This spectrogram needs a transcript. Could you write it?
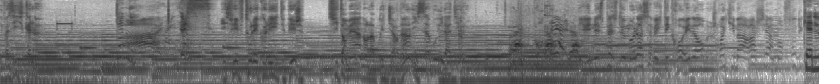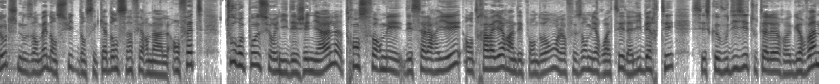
Et vas-y, scanne-le. Gagné Ah, Yes Ils suivent tous les colis, tu piges Si t'en mets un dans l'abri de jardin, ils savent où il a tiré. Il y a une espèce de molosse avec des crocs énormes. Je crois qu'il m'a arraché un morceau du... Ken Loach nous emmène ensuite dans ses cadences infernales. En fait, tout repose sur une idée géniale, transformer des salariés en travailleurs indépendants en leur faisant miroiter la liberté. C'est ce que vous disiez tout à l'heure, euh, Gurvan.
